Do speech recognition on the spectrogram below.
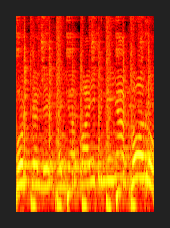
होटल खैया बाइक निया घरो।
